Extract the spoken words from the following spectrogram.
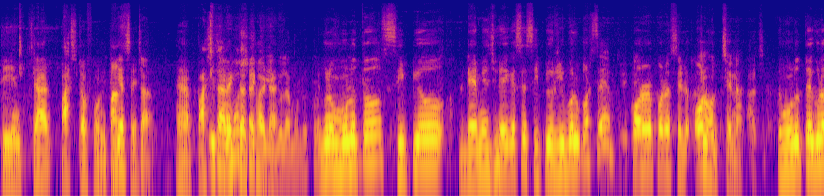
তিন চার পাঁচটা ফোন ঠিক আছে? হ্যাঁ পাঁচটা আর একটা ছয়টা। এগুলো মূলত? সিপিও ড্যামেজ হয়ে গেছে সিপিও রিবল করছে করার পরে সেটা অন হচ্ছে না। আচ্ছা। তো মূলত এগুলো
